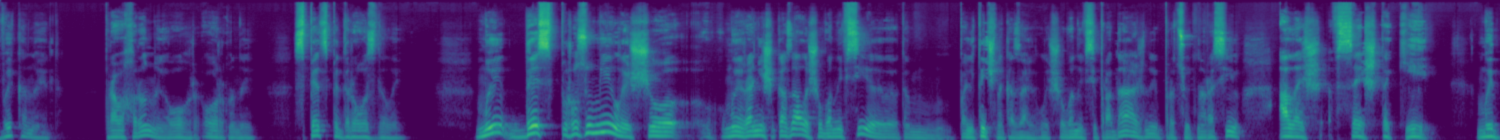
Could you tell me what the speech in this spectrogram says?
виконають правоохоронні органи, спецпідрозділи. Ми десь розуміли, що ми раніше казали, що вони всі е, там політично казали, що вони всі продажні, працюють на Росію. Але ж все ж таки ми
